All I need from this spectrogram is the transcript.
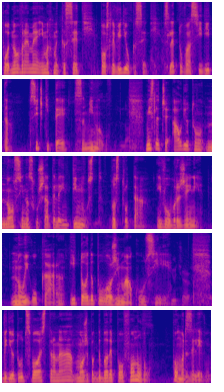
По едно време имахме касети, после видеокасети, след това CD-та. Всички те са минало. Мисля, че аудиото носи на слушателя интимност, пъстрота и въображение, но и го кара и той да положи малко усилие. Видеото от своя страна може пък да бъде по-фоново, по-мързеливо.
